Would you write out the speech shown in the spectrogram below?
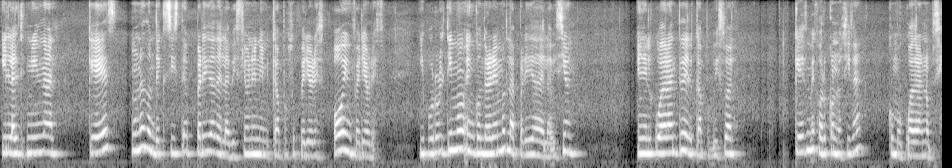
y la altitudinal, que es una donde existe pérdida de la visión en hemicampos superiores o inferiores. Y por último encontraremos la pérdida de la visión en el cuadrante del campo visual, que es mejor conocida como cuadranopsia.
